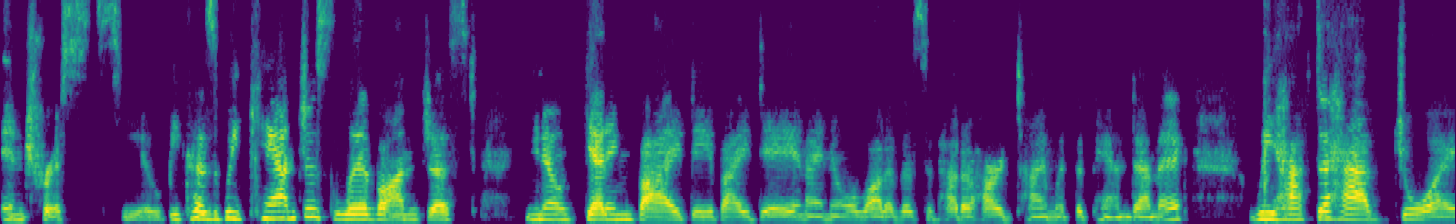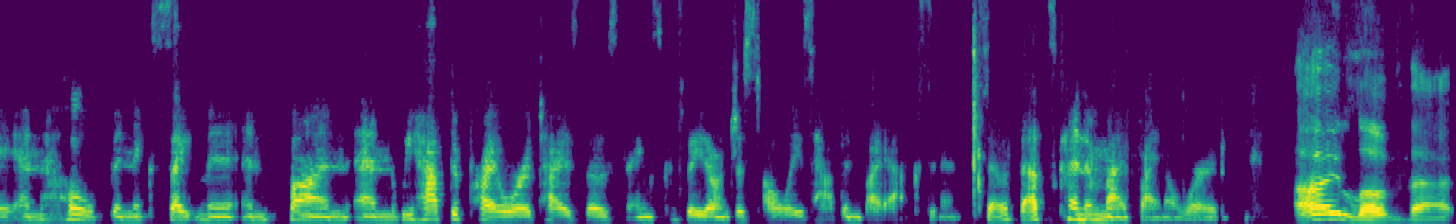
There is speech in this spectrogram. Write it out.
interests you. Because we can't just live on just you know getting by day by day and i know a lot of us have had a hard time with the pandemic we have to have joy and hope and excitement and fun and we have to prioritize those things because they don't just always happen by accident. So that's kind of my final word. I love that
